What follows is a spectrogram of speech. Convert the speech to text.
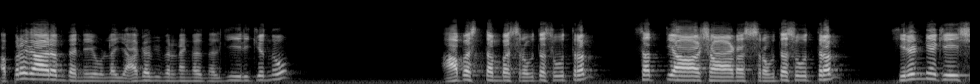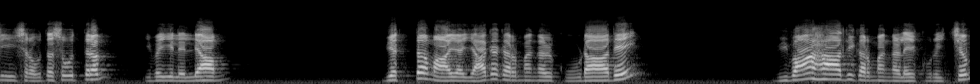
അപ്രകാരം തന്നെയുള്ള യാഗവിവരണങ്ങൾ നൽകിയിരിക്കുന്നു. ആപസ്തംഭ ശ്രൗതസൂത്രം സത്യാഷാഢ ശ്രൗതസൂത്രം ഹിരണ്യകേശി ശ്രൗതസൂത്രം ഇവയിലെല്ലാം വ്യക്തമായ യാഗകർമ്മങ്ങൾ കൂടാതെ വിവാഹാദി കർമ്മങ്ങളെക്കുറിച്ചും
